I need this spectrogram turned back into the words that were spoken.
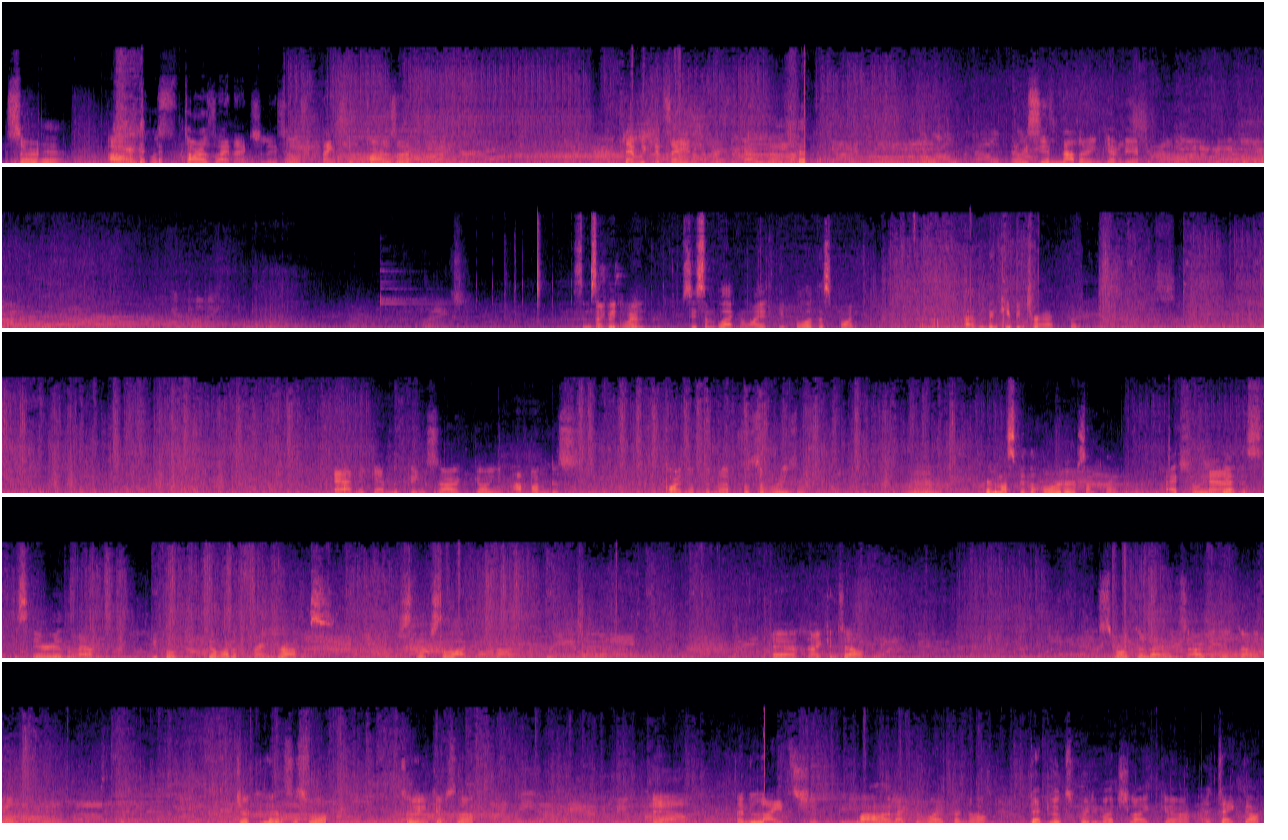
Sir. Yeah. Oh, it was Torazine actually, so thanks to Torazine. Then we can say it very well. Then we see another Incap here. Seems like we would see some black and white people at this point. I, don't know. I haven't been keeping track, but and again the things are going up on this point of the map for some reason. Hmm. it must be the horde or something. Actually, Yeah. yeah, this this area of the map, people get a lot of frame drops. Just, just a lot going on. Yeah, I can tell. Smoker lands, Artie going down again. Jockey lands as well. Two incaps now. Yeah. And lights should be Wow, that- black and white by now. That looks pretty much like uh, a takedown.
